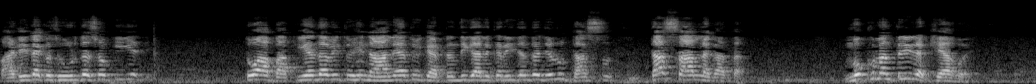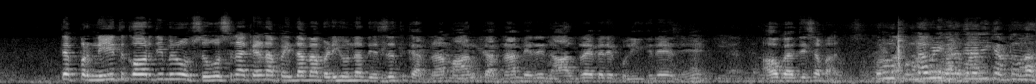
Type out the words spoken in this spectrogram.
ਪਾਰਟੀ ਦਾ ਕਸੂਰ ਦੱਸੋ ਕੀ ਹੈ ਜੀ? ਤੋ ਆ ਬਾਕੀਆਂ ਦਾ ਵੀ ਤੁਸੀਂ ਨਾਂ ਲਿਆ, ਤੁਸੀਂ ਕੈਪਟਨ ਦੀ ਗੱਲ ਕਰੀ ਜਾਂਦੇ ਹੋ, ਜਿਹਨੂੰ 10 10 ਸਾਲ ਲਗਾਤਾਰ ਮੁੱਖ ਮੰਤਰੀ ਰੱਖਿਆ ਹੋਇਆ। ਤੇ ਪ੍ਰਨੀਤ ਕੌਰ ਜੀ, ਮੈਨੂੰ ਅਫਸੋਸ ਨਾ ਕਹਿਣਾ ਪੈਂਦਾ, ਮੈਂ ਬੜੀ ਉਹਨਾਂ ਦੀ ਇੱਜ਼ਤ ਕਰਨਾ ਮਾਣ ਕਰਨਾ ਮੇਰੇ ਨਾਲ ਰਹੇ, ਮੇਰੇ ਕੁਲੀਗ ਰਹੇ ਨੇ। ਆਓ ਗੱਲ ਦੀ ਸਭਾ ਪਰ ਉਹਨੂੰ ਕੁੰਡਾ ਵੀ ਨਹੀਂ ਖੜ ਤੇਰਾ ਜੀ ਕੈਪਟਨ ਦਾ।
